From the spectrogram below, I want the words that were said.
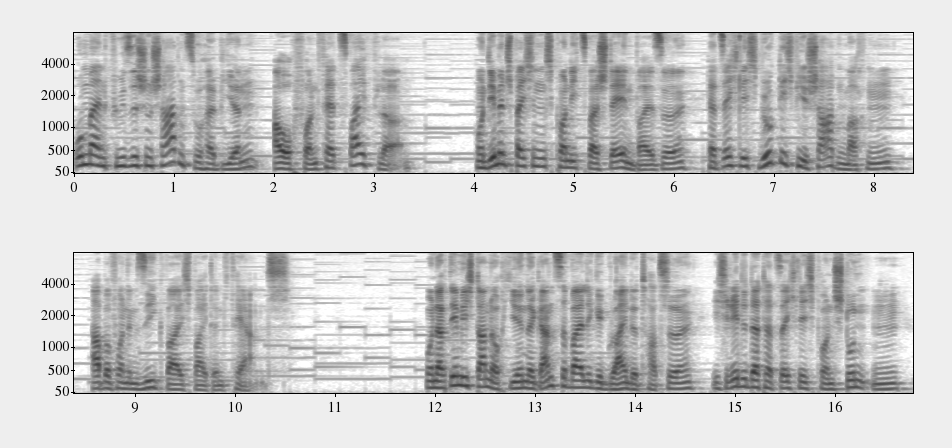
um meinen physischen Schaden zu halbieren, auch von Verzweifler. Und dementsprechend konnte ich zwar stellenweise tatsächlich wirklich viel Schaden machen, aber von dem Sieg war ich weit entfernt. Und nachdem ich dann noch hier eine ganze Weile gegrindet hatte, ich rede da tatsächlich von Stunden,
